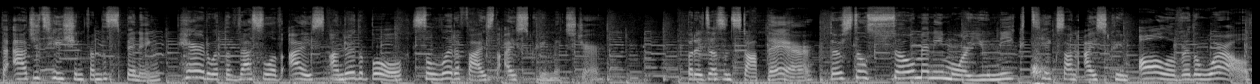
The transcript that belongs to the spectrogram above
The agitation from the spinning, paired with the vessel of ice under the bowl, solidifies the ice cream mixture. But it doesn't stop there. There's still so many more unique takes on ice cream all over the world.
